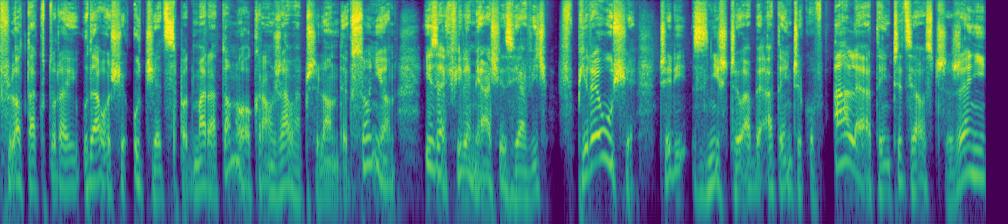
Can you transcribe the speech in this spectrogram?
flota, której udało się uciec spod maratonu, okrążała przylądek Sunion i za chwilę miała się zjawić w Pireusie, czyli zniszczyłaby Ateńczyków. Ale Ateńczycy ostrzeżeni,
